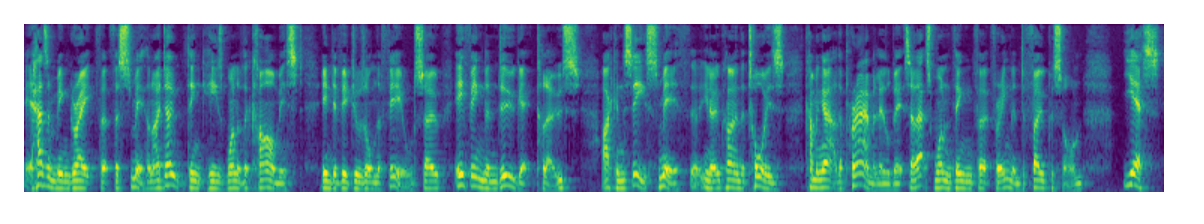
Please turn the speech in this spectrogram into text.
it hasn't been great for, for Smith, and I don't think he's one of the calmest individuals on the field. So if England do get close, I can see Smith, uh, you know, kind of the toys coming out of the pram a little bit. So that's one thing for, for England to focus on. Yes,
